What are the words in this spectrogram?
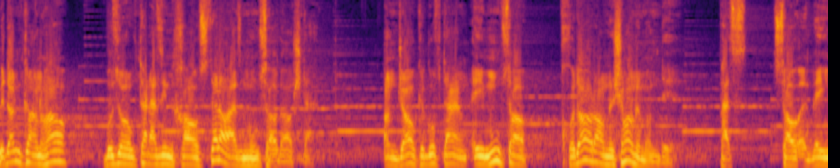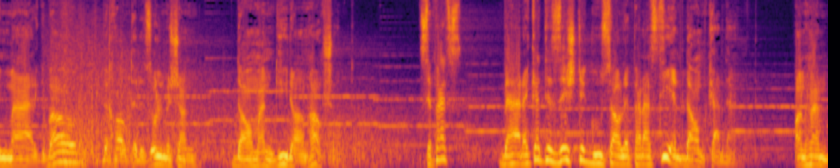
بدان که آنها بزرگتر از این خواسته را از موسی داشتند. آنجا که گفتند ای موسی خدا را نشان مانده. پس سائقه مرگبار به خاطر ظلمشان دامنگیر آنها شد. سپس به حرکت زشت گوساله پرستی اقدام کردند. آن هم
